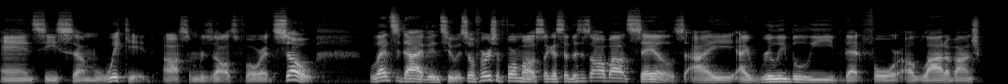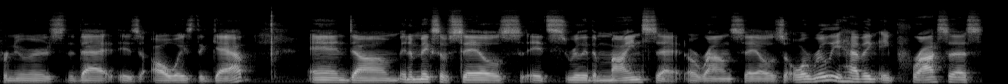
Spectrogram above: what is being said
and see some wicked awesome results for it. So let's dive into it. So first and foremost, like I said, this is all about sales. I I really believe that for a lot of entrepreneurs, that is always the gap. And um, in a mix of sales, it's really the mindset around sales, or really having a process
